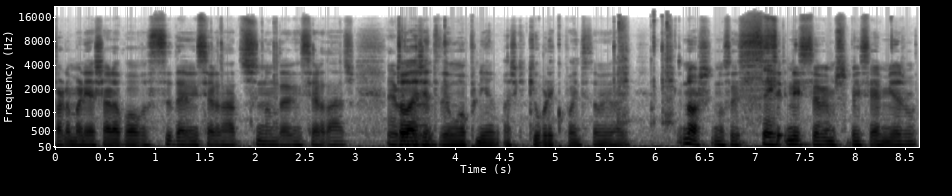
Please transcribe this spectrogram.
para Maria Sharapova, se devem ser dados, se não devem ser dados. É Toda a gente deu uma opinião. Acho que aqui o Breakpoint também vai. Nós, não sei se, se nem sabemos bem se é mesmo,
